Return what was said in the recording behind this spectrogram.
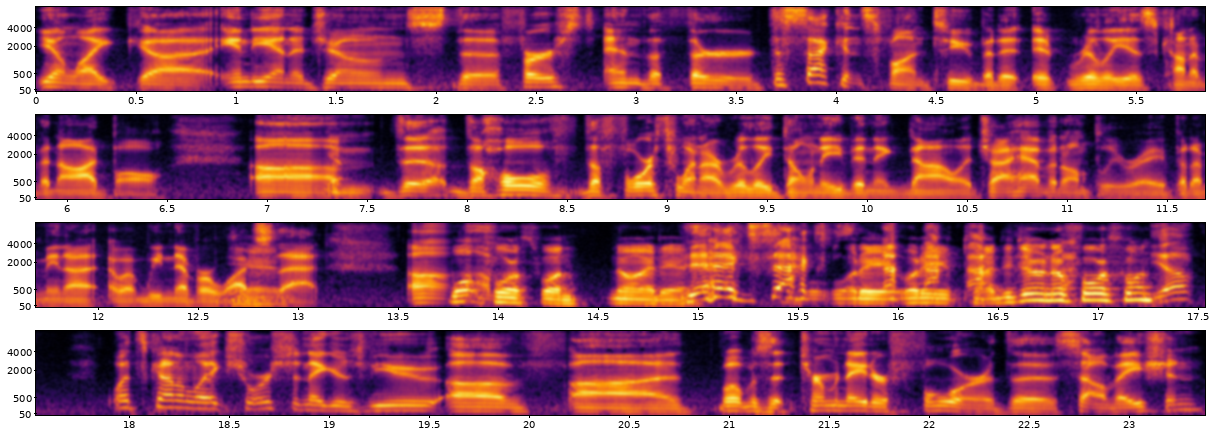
you know like uh, Indiana Jones, the first and the third. The second's fun too, but it, it really is kind of an oddball. Um, yep. The the whole the fourth one I really don't even acknowledge. I have it on Blu-ray, but I mean I, we never watched yeah. that. Um, what fourth one? No idea. Yeah, exactly. What are you? What are you? You doing a fourth one? Yep what's kind of like Schwarzenegger's view of uh, what was it, Terminator Four, the Salvation,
